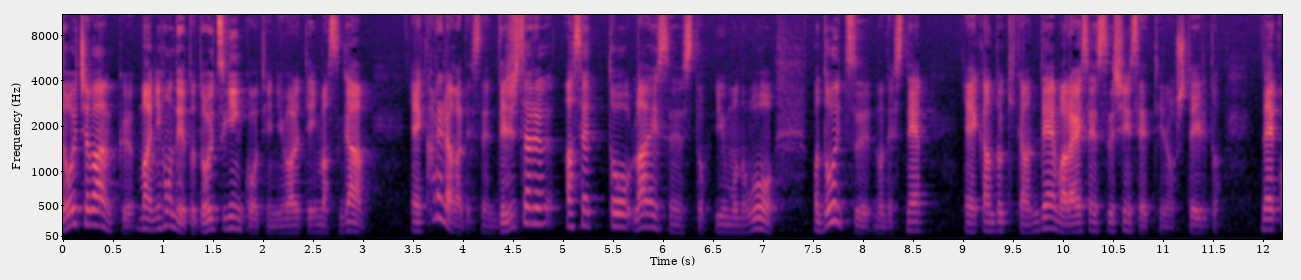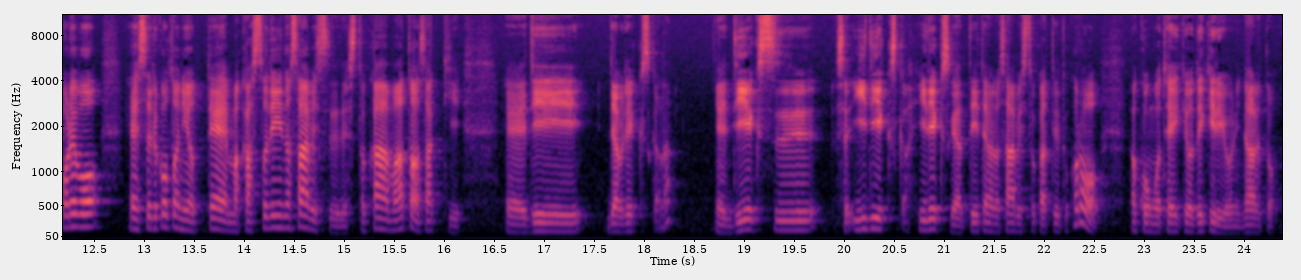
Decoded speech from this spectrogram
ドイツバンク、まあ、日本でいうとドイツ銀行というふうに言われていますが、彼らがですねデジタルアセットライセンスというものを、ま、ドイツのですね監督機関で、ま、ライセンス申請っていうのをしていると。でこれをすることによって、まあ、カストリーのサービスですとか、まあ、あとはさっき、え、DWX かな？DX、EDX か？EDX がやっていたようなサービスとかっていうところを今後提供できるようになると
